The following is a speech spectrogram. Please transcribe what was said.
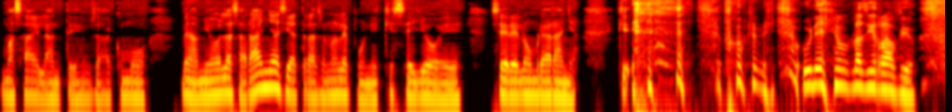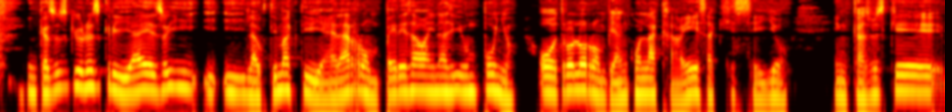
más adelante, o sea, como me da miedo las arañas y atrás uno le pone, qué sé yo, eh, ser el hombre araña. Que un ejemplo así rápido. En caso es que uno escribía eso y, y, la última actividad era romper esa vaina así de un puño. Otro lo rompían con la cabeza, qué sé yo. En caso es que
